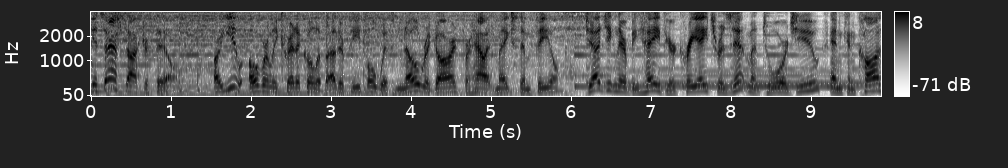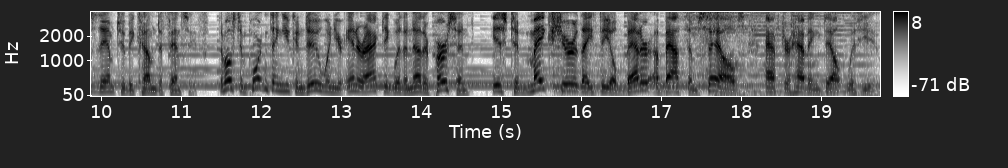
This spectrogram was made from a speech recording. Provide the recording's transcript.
It's Ask Dr. Phil. Are you overly critical of other people with no regard for how it makes them feel? Judging their behavior creates resentment towards you and can cause them to become defensive. The most important thing you can do when you're interacting with another person is to make sure they feel better about themselves after having dealt with you.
